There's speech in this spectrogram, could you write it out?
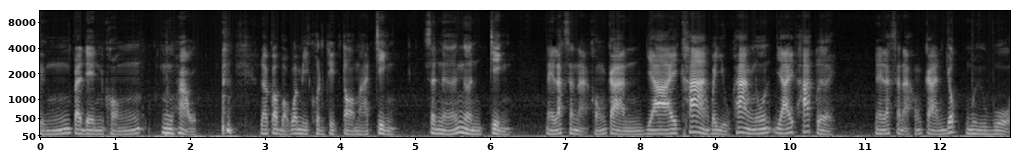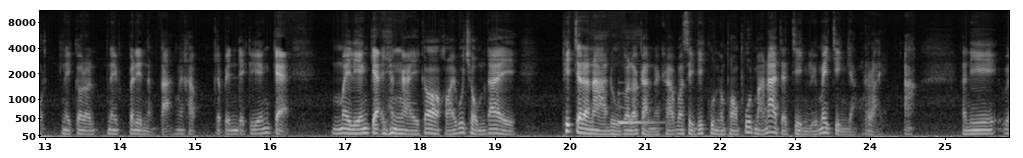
ถึงประเด็นของงูเห่า แล้วก็บอกว่ามีคนติดต่อมาจริง เสนอเงินจริง ในลักษณะของการย้ายข้างไปอยู่ข้างนู้น ย้ายพักเลย ในลักษณะของการยกมือโหวตในกรในประเด็นต่างๆนะครับ จะเป็นเด็กเลี้ยงแกะ ไม่เลี้ยงแกะยังไง ก็ขอให้ผู้ชมได้พิจารณาดูก็แล้วกันนะครับ ว่าสิ่งที่คุณกำพองพูดมาน่าจะจริงหรือไม่จริงอย่างไรอะอันนี้เว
